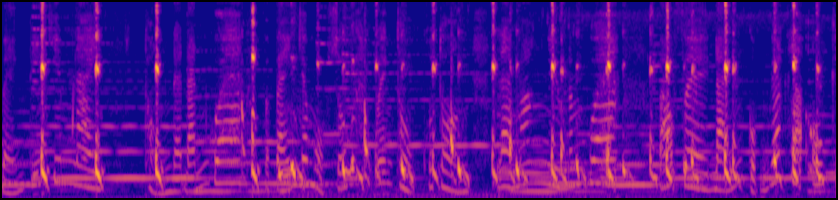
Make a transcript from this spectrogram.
bản tiếng chim này Thuận đã đánh qua và bán cho một số khách quen thuộc của Thuận làm ăn nhiều năm qua. bảo về đánh cũng rất là ok.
